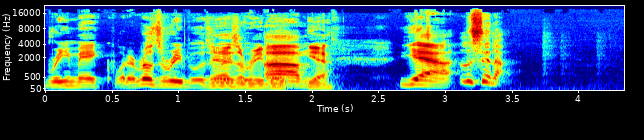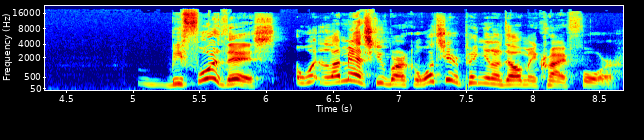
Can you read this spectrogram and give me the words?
remake, whatever. It was a reboot. It was a It was a reboot. Um, yeah. Yeah. Listen, before this, what, let me ask you, Marco. What's your opinion on Devil May Cry Four?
